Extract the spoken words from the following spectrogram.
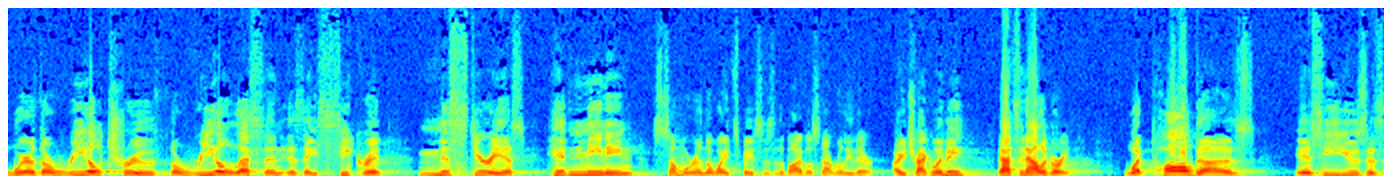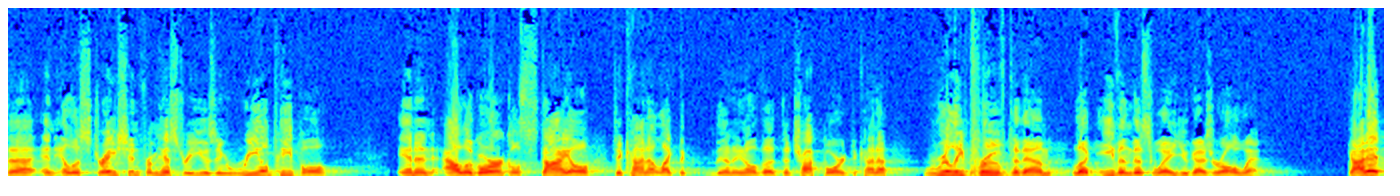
where the real truth, the real lesson, is a secret, mysterious, hidden meaning somewhere in the white spaces of the Bible. It's not really there. Are you tracking with me? That's an allegory. What Paul does is he uses a, an illustration from history using real people in an allegorical style to kind of like the you know the, the chalkboard to kind of really prove to them look even this way you guys are all wet got it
